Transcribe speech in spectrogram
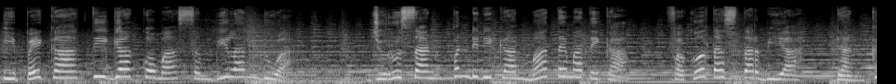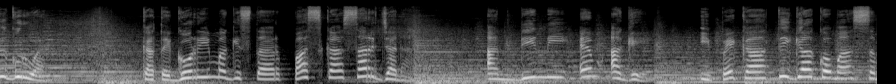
IPK 3,92 Jurusan Pendidikan Matematika Fakultas Tarbiyah dan Keguruan Kategori Magister Pasca Sarjana. Andini MAG IPK 3,95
